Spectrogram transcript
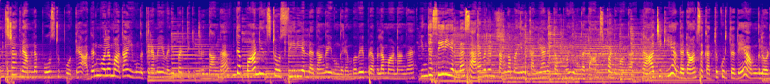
இன்ஸ்டாகிராம்ல போஸ்ட் போட்டு அதன் மூலமா தான் இவங்க திறமையை வெளிப்படுத்திக்கிட்டு இருந்தாங்க. இந்த பாண்டியன் ஸ்டோர் சீரியல்ல தாங்க இவங்க ரொம்பவே பிரபலமானாங்க. இந்த சீரியல்ல சரவணன் தங்கமயில் கல்யாணத்தப்போ இவங்க டான்ஸ் பண்ணுவாங்க. ராஜிக்கு அந்த டான்ஸை கற்றுக் கொடுத்ததே அவங்களோட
